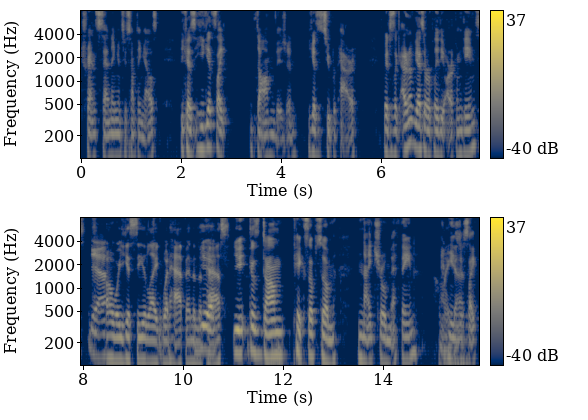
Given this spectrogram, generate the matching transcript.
transcending into something else because he gets like Dom vision. He gets a superpower, which is like, I don't know if you guys ever played the Arkham games. Yeah. Oh, where you can see like what happened in the yeah. past. Because Dom picks up some nitromethane. Oh and he's god. just like,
